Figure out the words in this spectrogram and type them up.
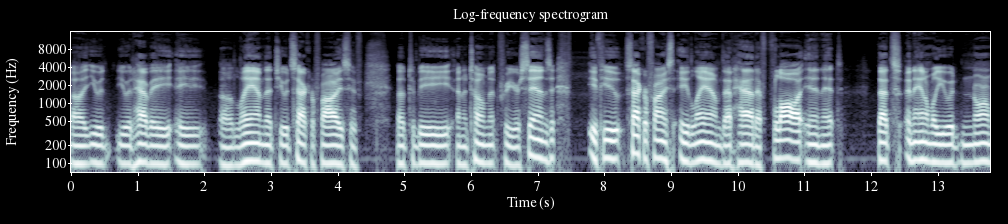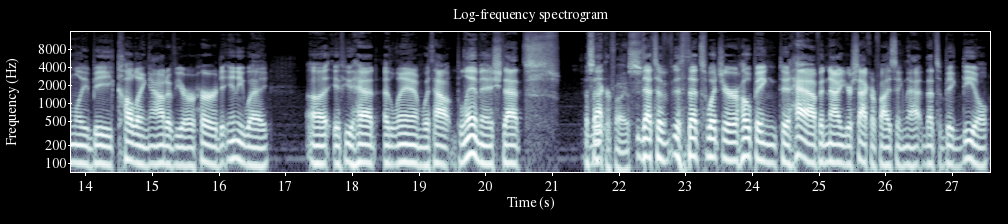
uh, you would you would have a, a, a lamb that you would sacrifice if uh, to be an atonement for your sins. If you sacrifice a lamb that had a flaw in it, that's an animal you would normally be culling out of your herd anyway. Uh, if you had a lamb without blemish, that's a sacrifice. That's a that's what you're hoping to have, and now you're sacrificing that. That's a big deal.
